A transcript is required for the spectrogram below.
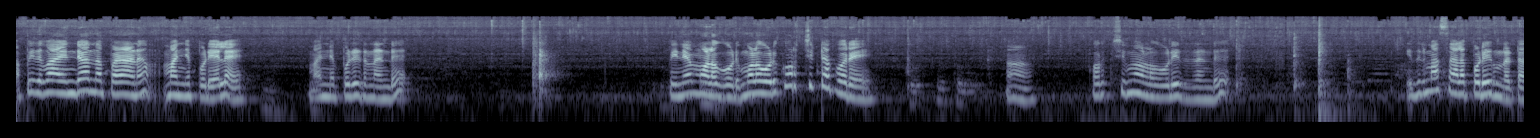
അപ്പം ഇത് വഴന്റെ വന്നപ്പോഴാണ് മഞ്ഞപ്പൊടി അല്ലേ? മഞ്ഞപ്പൊടി ഇടണുണ്ട്. പിന്നെ മുളക് പൊടി. മുളക് പൊടി കുറച്ചിട്ടാ പോരെ? ആ കുറച്ച് മുളക് പൊടി ഇട്ടിട്ടുണ്ട്. ഇതിൽ മസാലപ്പൊടി ഇടണ്ട കേട്ടോ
